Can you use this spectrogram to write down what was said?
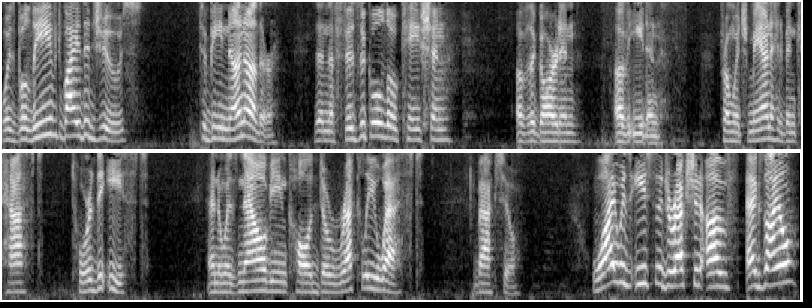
was believed by the Jews to be none other than the physical location of the Garden of Eden, from which man had been cast toward the east and was now being called directly west back to. Why was east the direction of exile?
